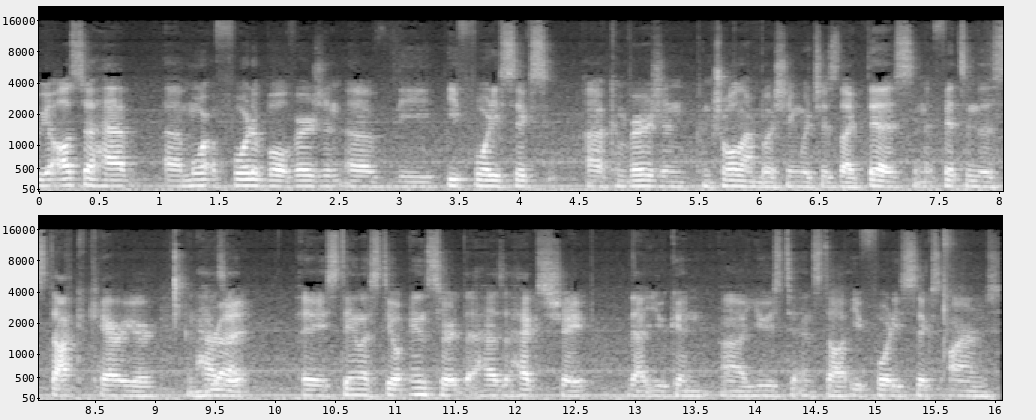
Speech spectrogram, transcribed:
We also have a more affordable version of the E46 uh, conversion control arm bushing, which is like this, and it fits into the stock carrier and has Right. a, a stainless steel insert that has a hex shape that you can uh, use to install E46 arms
